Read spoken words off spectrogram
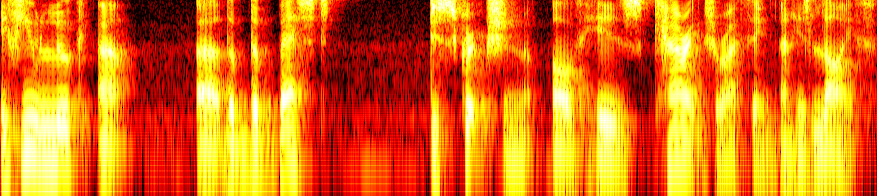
if you look at uh, the the best description of his character, I think, and his life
